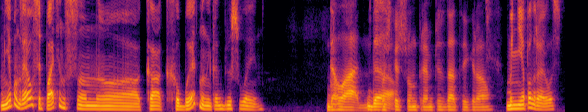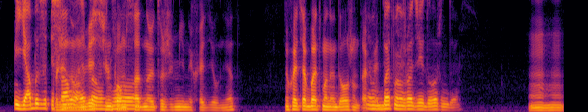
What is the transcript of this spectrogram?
Мне понравился Паттинсон э, как Бэтмен и как Брюс Уэйн. Да ладно. Да. Хочешь сказать, что он прям пиздато играл? Мне понравилось. Я бы Блин, записал он это весь фильм, в... по-моему, с одной и той же миной ходил, нет? Ну, хотя Бэтмен и должен так в ходить. Бэтмен вроде и должен, да. Мгм.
